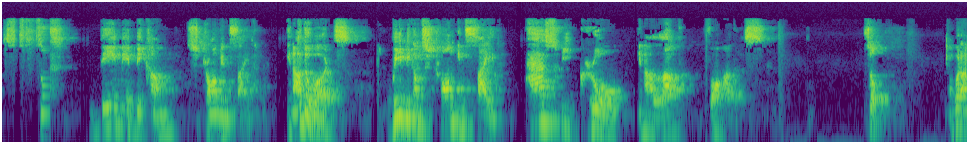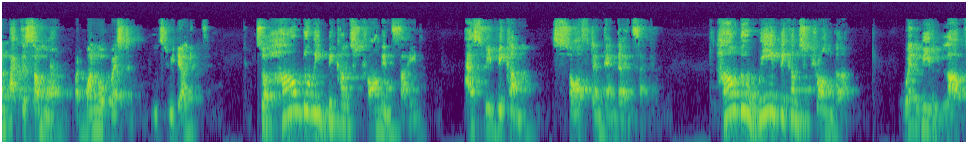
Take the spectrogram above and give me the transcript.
so they may become strong inside. In other words, we become strong inside as we grow in our love for others. So, I'm going to unpack this some more, but one more question needs to be dealt with. So, how do we become strong inside as we become soft and tender inside? How do we become stronger when we love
